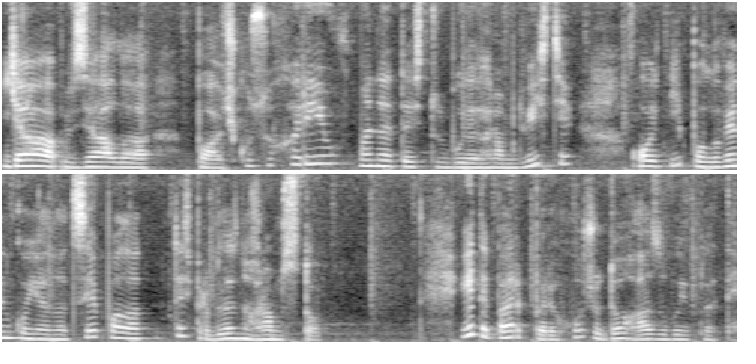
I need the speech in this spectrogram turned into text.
Я взяла пачку сухарів, в мене десь тут буде грам 200, от, і половинку я насипала десь приблизно грам 100. І тепер переходжу до газової плити.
